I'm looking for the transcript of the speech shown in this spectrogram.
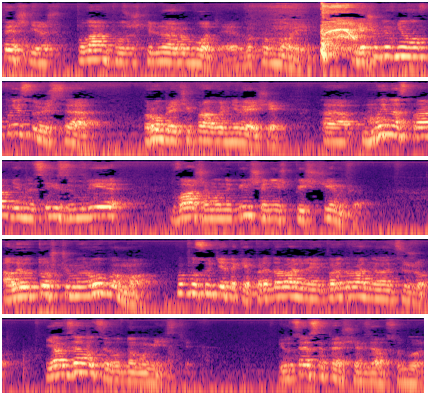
теж є план позашкільної роботи виховної. Якщо ти в нього вписуєшся, роблячи правильні речі, е, ми насправді на цій землі важимо не більше, ніж піщинка. Але от то, що ми робимо, ну по суті таке передавальний, передавальний ланцюжок. Я взяв оце в одному місці. І оце все те, що я взяв з собою.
